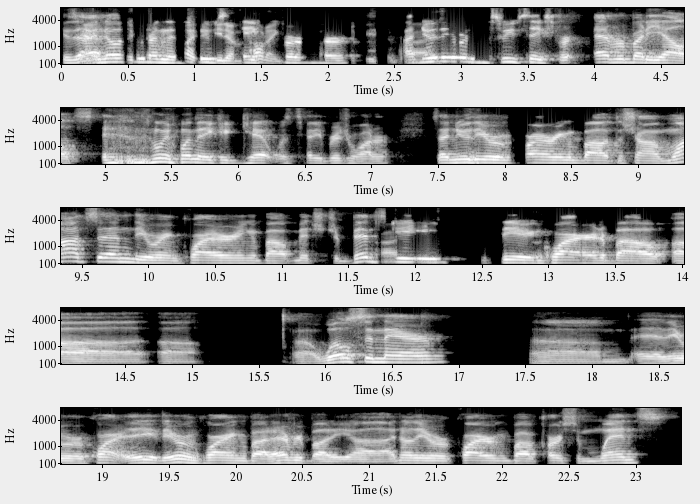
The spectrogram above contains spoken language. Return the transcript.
because I know they were in the might beat him out sweepstakes for. I knew they were in the sweepstakes for everybody else, and the only one they could get was Teddy Bridgewater. So I knew they were inquiring about Deshaun Watson. They were inquiring about Mitch Trubisky. They inquired about uh, uh, uh, Wilson there. Um, they were requiring they, they were inquiring about everybody. Uh, I know they were inquiring about Carson Wentz.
